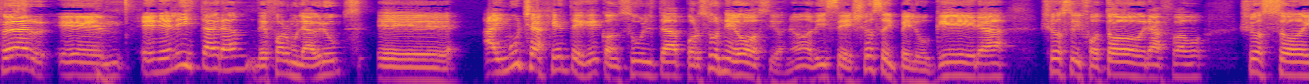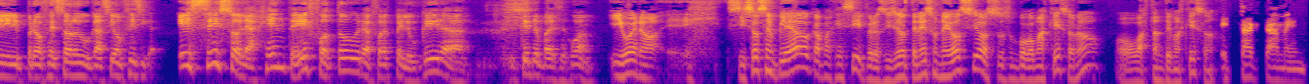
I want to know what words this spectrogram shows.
Fer, eh, en el Instagram de Fórmula Groups eh, hay mucha gente que consulta por sus negocios, ¿no? Dice, yo soy peluquera, yo soy fotógrafo, yo soy profesor de educación física. ¿Es eso la gente? ¿Es fotógrafo? ¿Es peluquera? ¿Qué te parece, Juan? Y bueno, eh, si sos empleado, capaz que sí, pero si yo tenés un negocio, sos un poco más que eso, ¿no? O bastante más que eso. Exactamente.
